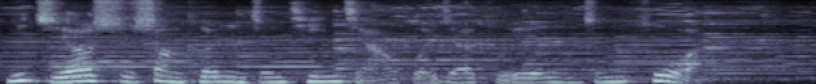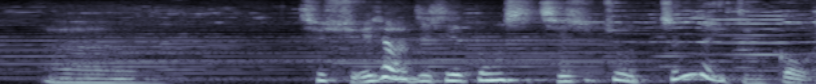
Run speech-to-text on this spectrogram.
你只要是上课认真听讲，回家作业认真做，嗯。其实学校这些东西其实就真的已经够了。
